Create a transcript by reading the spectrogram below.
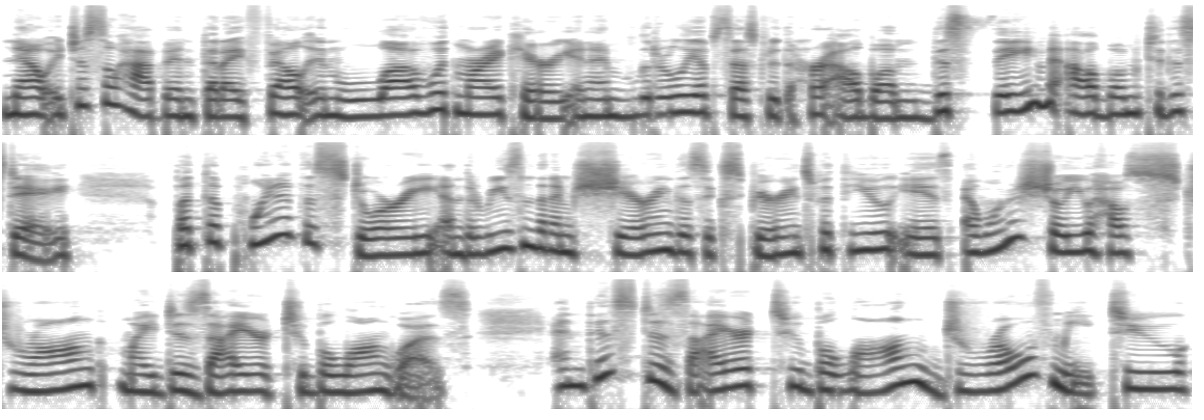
Now, it just so happened that I fell in love with Mariah Carey and I'm literally obsessed with her album, the same album to this day. But the point of the story and the reason that I'm sharing this experience with you is I want to show you how strong my desire to belong was. And this desire to belong drove me to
